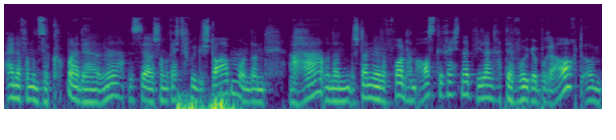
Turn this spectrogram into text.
einer von uns so, guck mal, der ne, ist ja schon recht früh gestorben und dann, aha, und dann standen wir davor und haben ausgerechnet, wie lange hat der wohl gebraucht, um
